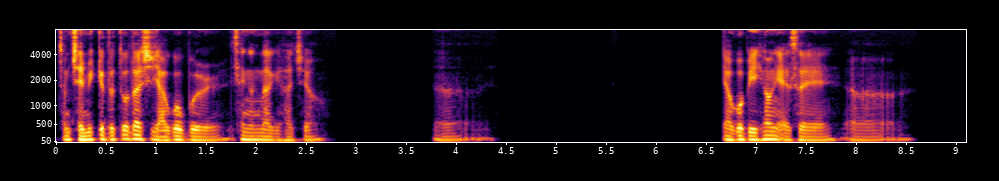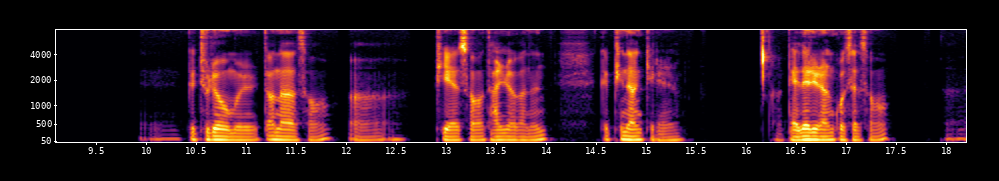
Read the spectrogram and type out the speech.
참 재밌게도 또다시 야곱을 생각나게 하죠. 어, 야곱이 형 에서의 어, 그 두려움을 떠나서 어, 피해서 달려가는 그 피난길에 어, 베델이라는 곳에서 어,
